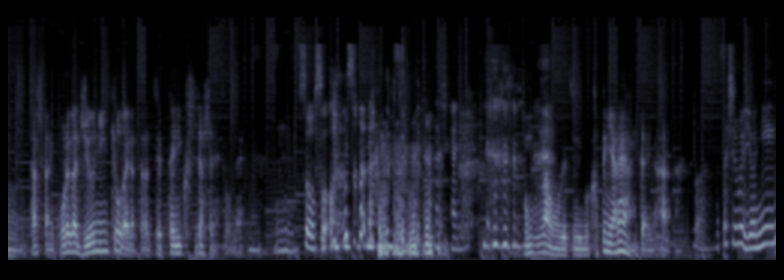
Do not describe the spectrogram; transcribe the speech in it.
うん、確かにこれが10人兄弟だったら絶対に口出してないですもんね。うんうんそうそう そうなんですよ確かに。そんなの別にもう勝手にやれやみたいな。私も4人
